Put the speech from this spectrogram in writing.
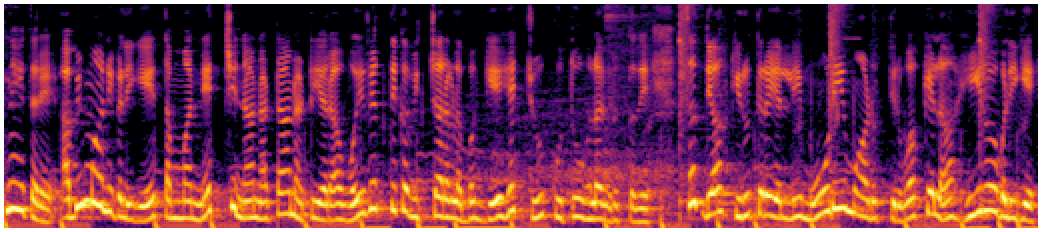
ಸ್ನೇಹಿತರೆ, ಅಭಿಮಾನಿಗಳಿಗೆ ತಮ್ಮ ನೆಚ್ಚಿನ ನಟ ನಟಿಯರ ವೈಯಕ್ತಿಕ ವಿಚಾರಗಳ ಬಗ್ಗೆ ಹೆಚ್ಚು ಕುತೂಹಲವಿರುತ್ತದೆ. ಸದ್ಯ ಕಿರುತೆರೆಯಲ್ಲಿ ಮೋಡಿ ಮಾಡುತ್ತಿರುವ ಕೆಲ ಹೀರೋಗಳಿಗೆ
